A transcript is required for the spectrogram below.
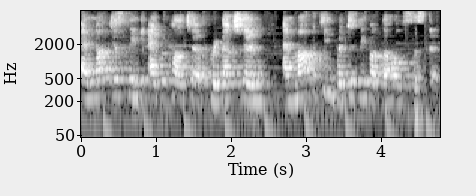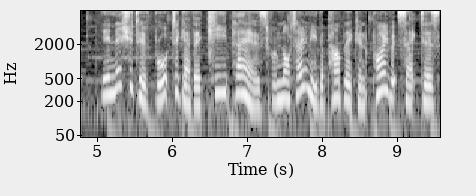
and not just think agriculture, production, and marketing, but to think of the whole system. The initiative brought together key players from not only the public and private sectors,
